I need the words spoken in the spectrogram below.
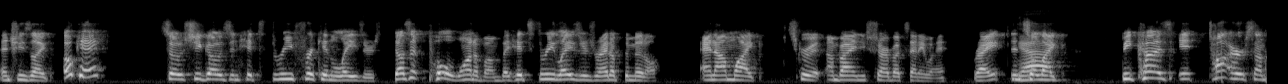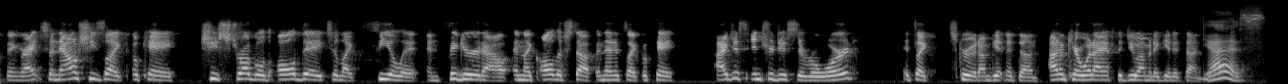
And she's like, okay. So she goes and hits three freaking lasers. Doesn't pull one of them, but hits three lasers right up the middle. And I'm like, screw it. I'm buying you Starbucks anyway. Right. And so like because it taught her something, right? So now she's like, okay, she struggled all day to like feel it and figure it out and like all this stuff. And then it's like, okay, I just introduced a reward. It's like, screw it, I'm getting it done. I don't care what I have to do, I'm gonna get it done. Yes.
